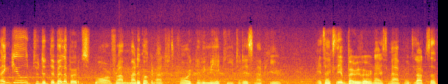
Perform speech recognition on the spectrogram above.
Thank you to the developers for from Coconut for giving me a key to this map here. It's actually a very very nice map with lots of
